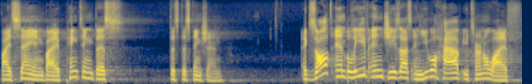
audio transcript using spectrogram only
by saying, by painting this, this distinction. Exalt and believe in Jesus, and you will have eternal life,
